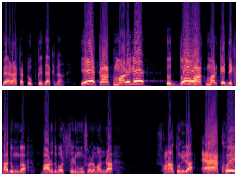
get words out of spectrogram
বেড়াটা টপকে দেখ না। এক আঁক মারে গে তো দো আঁক মারকে দেখা দুঙ্গা। ভারতবর্ষের মুসলমানরা সনাতনীরা এক হয়ে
